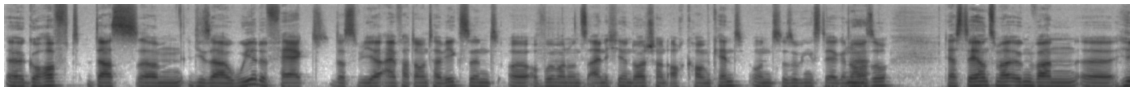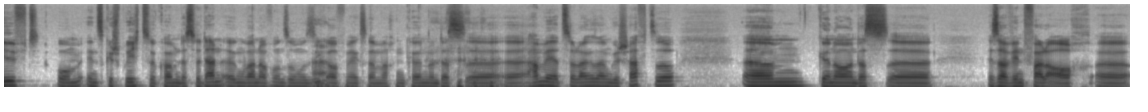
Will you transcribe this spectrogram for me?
äh, gehofft, dass ähm, dieser weirde Fact, dass wir einfach da unterwegs sind, äh, obwohl man uns eigentlich hier in Deutschland auch kaum kennt und so ging es der genauso. Ja dass der uns mal irgendwann äh, hilft, um ins Gespräch zu kommen, dass wir dann irgendwann auf unsere Musik ja. aufmerksam machen können. Und das äh, äh, haben wir jetzt so langsam geschafft so. Ähm, genau, und das äh, ist auf jeden Fall auch, äh,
